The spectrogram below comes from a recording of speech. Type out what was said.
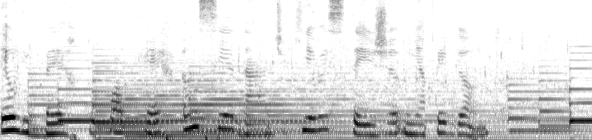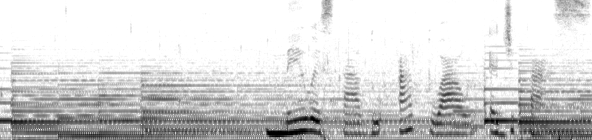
Eu liberto qualquer ansiedade que eu esteja me apegando. Meu estado atual é de paz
